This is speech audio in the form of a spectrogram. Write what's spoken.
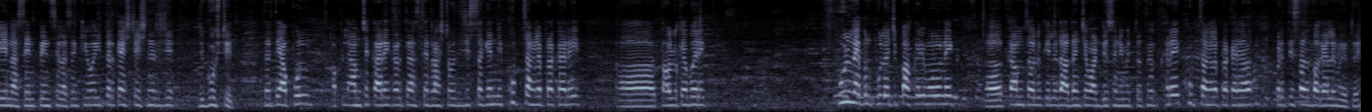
पेन असेल पेन्सिल असेल किंवा इतर काय स्टेशनरीचे जे गोष्टी आहेत तर ते आपण आपल्या आमचे कार्यकर्ते असतील राष्ट्रवादीचे सगळ्यांनी खूप चांगल्या प्रकारे तालुक्याभर एक फुल नाही पण फुलाची पाकळी म्हणून एक अं, काम चालू केलं दादांच्या वाढदिवसानिमित्त. तर खरं एक खूप चांगल्या प्रकारे हा प्रतिसाद बघायला मिळतोय.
